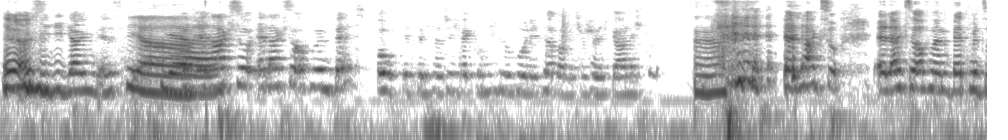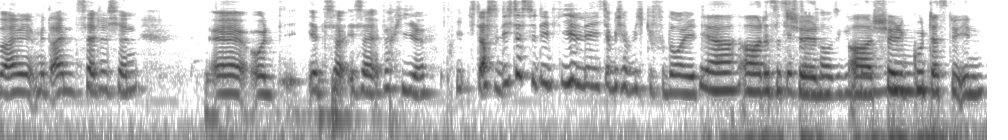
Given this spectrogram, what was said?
äh, als sie gegangen ist. Ja. ja. Er, lag so, er lag so auf meinem Bett. Oh, jetzt bin ich natürlich weg vom Mikrofon, jetzt hört man mich wahrscheinlich gar nicht. er, lag so, er lag so auf meinem Bett mit so einem, mit einem Zettelchen äh, und jetzt ist er einfach hier. Ich dachte nicht, dass du den hier legst, aber ich habe mich gefreut. Ja, oh, das ist schön. Oh, schön, gut, dass du ihn,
